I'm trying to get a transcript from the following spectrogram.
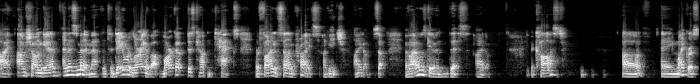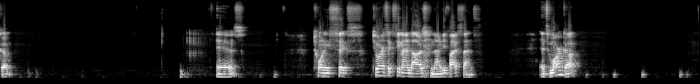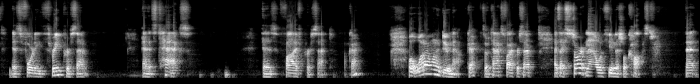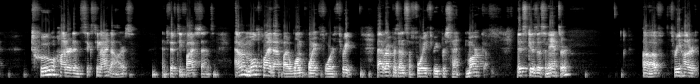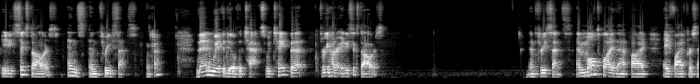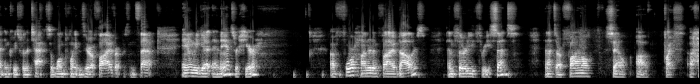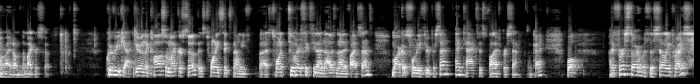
Hi, I'm Sean Gannon, and this is Minute Math, and today we're learning about markup, discount, and tax. We're finding the selling price of each item. So, if I was given this item, the cost of a microscope is 26, $269.95. Its markup is 43%, and its tax is 5%, okay? Well, what I want to do now, okay, so tax 5%, as I start now with the initial cost, that $269.55, and I'm going to multiply that by 1.43. That represents a 43% markup. This gives us an answer of $386.03. Okay? Then we have to deal with the tax. We take that $386 and 3 cents and multiply that by a 5% increase for the tax. So 1.05 represents that. And we get an answer here of $405.33. And that's our final sale of price right on the microscope. Quick recap, given the cost of microscope is $269.95, uh, markup's 43%, and tax is 5%, okay? Well, I first start with the selling price,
